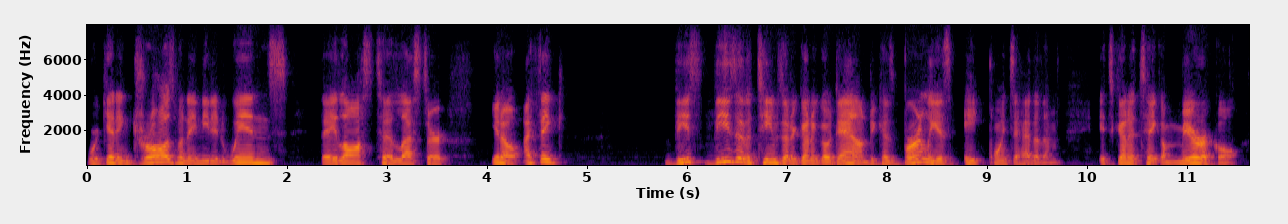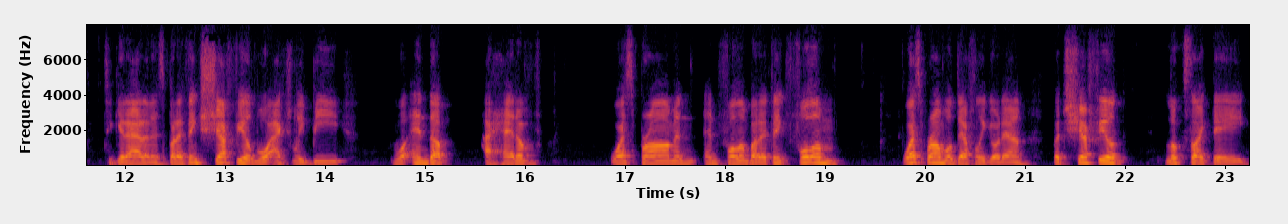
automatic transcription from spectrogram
were getting draws when they needed wins. They lost to Leicester you know, I think these these are the teams that are going to go down because Burnley is eight points ahead of them. It's going to take a miracle to get out of this, but I think Sheffield will actually be will end up ahead of West Brom and and Fulham. But I think Fulham, West Brom will definitely go down, but Sheffield looks like they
